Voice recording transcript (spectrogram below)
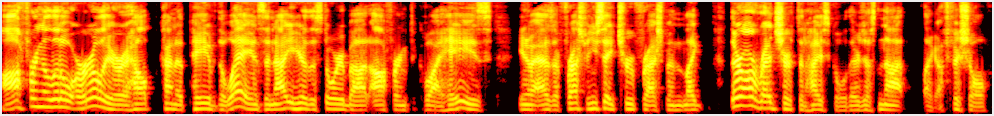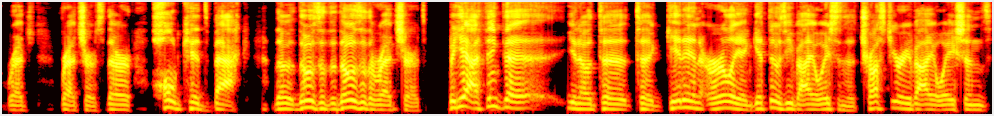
Offering a little earlier helped kind of pave the way. And so now you hear the story about offering to Tiqwai Hayes, you know, as a freshman. You say true freshman, like there are red shirts in high school. They're just not like official red red shirts. They're hold kids back. The, those are the those are the red shirts. But yeah, I think that you know to to get in early and get those evaluations, to trust your evaluations,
